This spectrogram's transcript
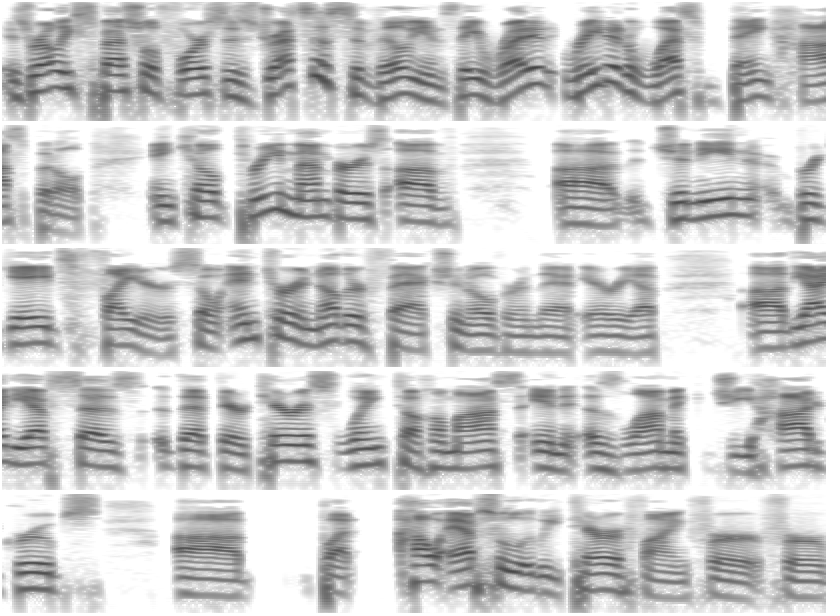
Israeli special forces dressed as civilians, they raided, raided a West Bank hospital and killed three members of uh, Jenin Brigade's fighters. So enter another faction over in that area. Uh, the IDF says that they're terrorists linked to Hamas and Islamic Jihad groups. Uh, but how absolutely terrifying for for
